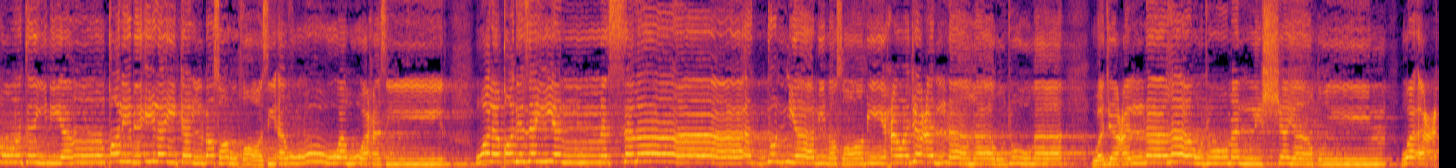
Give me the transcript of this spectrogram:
كرتين ينقلب إليك البصر خاسئا وهو حسير. ولقد زينا السماء الدنيا بمصابيح وجعلناها رجوما وجعلناها رجوما للشياطين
